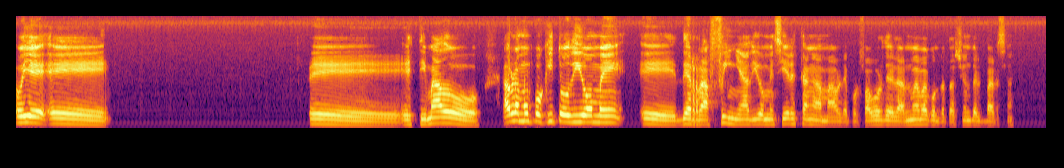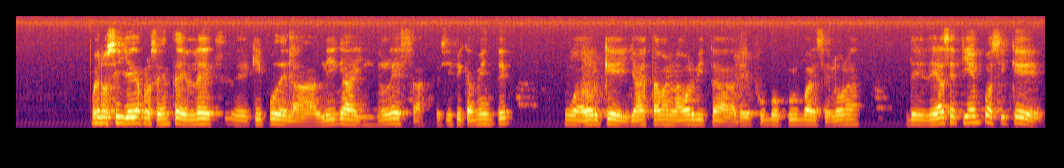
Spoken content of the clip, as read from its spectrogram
oye, estimado, háblame un poquito, Diome, eh, de Rafiña, Dios si eres tan amable, por favor, de la nueva contratación del Barça. Bueno, sí, llega procedente del ex equipo de la liga inglesa, específicamente, jugador que ya estaba en la órbita del Fútbol Club Barcelona desde hace tiempo, así que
